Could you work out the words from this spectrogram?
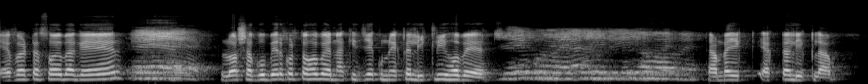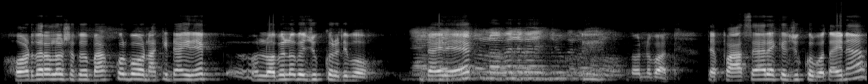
এরপর একটা ছয় এক। লসাগু বের করতে হবে নাকি যে কোনো একটা লিখলেই হবে? আমরা এক- একটা লিখলাম। হর দ্বারা লসাগু ভাগ করব নাকি ডাইরেক্ট লবে লবে যোগ করে দিব? ডাইরেক্ট ধন্যবাদ। তা পাঁচে আর একে যোগ করব তাই না?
